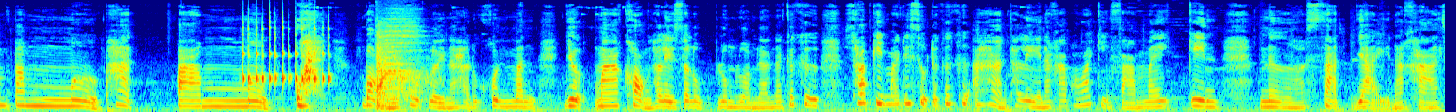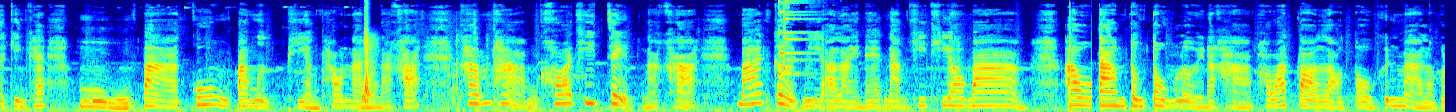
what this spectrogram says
ำปลาหมึกผัด ปลาหมึกโอ้ย บอกไม่ถูกเลยนะคะ ทุกคนมันเยอะมากของทะเลสรุปรวมๆแล้วนั่นก็คือชอบกินมากที่สุดก็คืออาหารทะเลนะคะ เพราะว่ากิ่งฟ้าไม่กินเนื้อสัตว์ใหญ่นะคะ จะกินแค่หมูปลากุ้งปลาหมึกเพียงเท่านั้นนะคะคำถามข้อที่ 7 นะคะ บ้านเกิดมีอะไรแนะนำที่เที่ยวบ้าง เอาตามตรงๆเลยนะคะ เพราะว่าตอนเราโตขึ้นมาเราก็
